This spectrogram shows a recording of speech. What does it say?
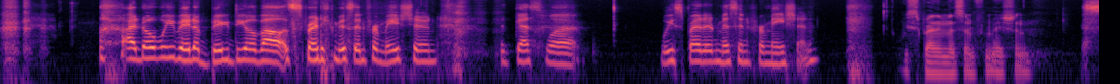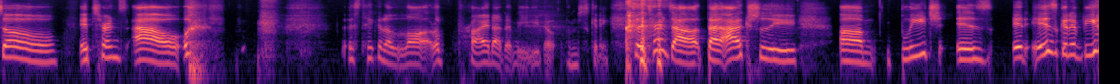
I know we made a big deal about spreading misinformation, but guess what? We spreaded misinformation. We spreading misinformation. So it turns out it's taken a lot of pride out of me. You know, I'm just kidding. So it turns out that actually, um, Bleach is it is gonna be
